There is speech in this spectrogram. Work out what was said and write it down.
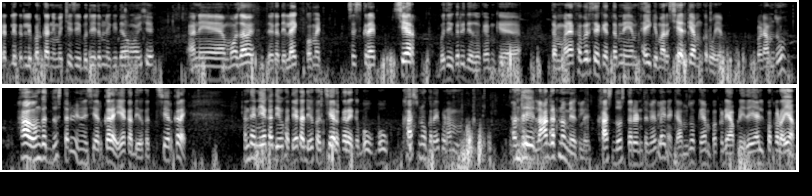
કેટલી કેટલી પ્રકારની મચ્છી છે એ બધી તમને કીધવામાં આવે છે. અને મોજ આવે તો કદી લાઇક કોમેન્ટ સબસ્ક્રાઈબ શેર બધું કરી દેજો. કેમ કે તમે, મને ખબર છે કે તમને એમ થાય કે મારે શેર કેમ કરવો એમ. પણ આમ જો હા, અંગત દોસ્તાર હોય શેર કરાય, એકાદી વખત શેર કરાય. અને એકાદી વખત એકાદી વખત શેર કરાય, કે બહુ બહુ ખાસ ન કરાય, પણ આમ અંધે લાગટ ન મેકલે ખાસ દોસ્તાર એને તો મેકલાય ને કે આમ જો કેમ પકડે આપણી દયાલ પકડો એમ.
